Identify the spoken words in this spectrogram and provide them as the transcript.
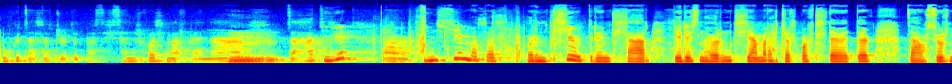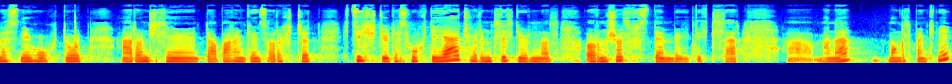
хүүхэд залуучуудад бас их сонирхолмаар байна. За тэгээд энэ жилийн бол хуримтлалын өдрийн талаар дээрэс нь хуримтлал ямар ач холбогдолтой байдаг. За өсвөр насны хүүхдүүд 10 жилийн одоо бага ангийн сурагчид эцэг эхчүүд бас хүүхдээ яаж хуримтлалд ер нь бол урамшуулах хэрэгтэй юм бэ гэдэг талаар манай Монгол банкны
